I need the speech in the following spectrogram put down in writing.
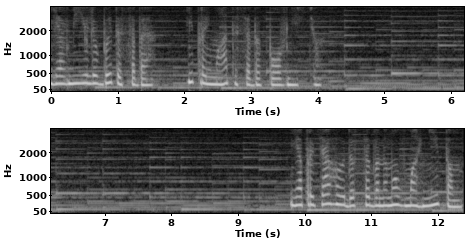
Я вмію любити себе і приймати себе повністю. Я притягую до себе немов магнітом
